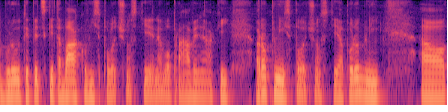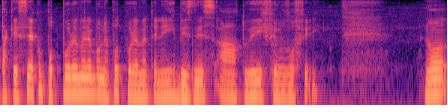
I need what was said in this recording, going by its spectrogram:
budou typicky tabákové společnosti nebo právě nějaký ropný společnosti a podobný, tak jestli jako podporujeme nebo nepodporujeme ten jejich biznis a tu jejich filozofii. No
